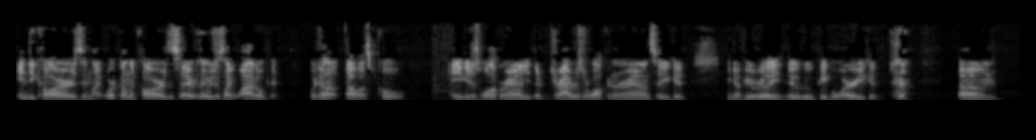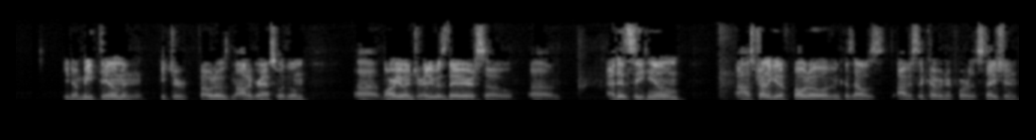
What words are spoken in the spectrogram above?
Indy cars and like work on the cars and so everything was just like wide open, which I thought was cool. And you could just walk around, the drivers are walking around so you could, you know, if you really knew who people were, you could, um, you know, meet them and get your photos and autographs with them. Uh, Mario Andretti was there, so, um, I did see him. I was trying to get a photo of him because I was obviously covering it for the station.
